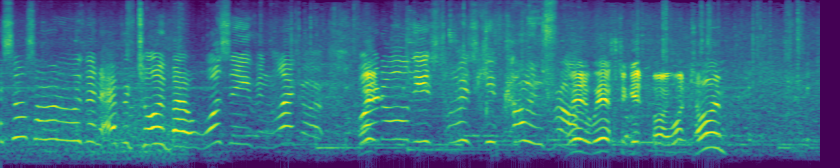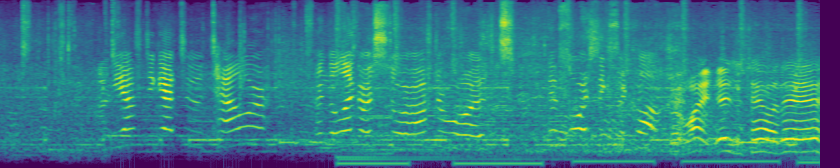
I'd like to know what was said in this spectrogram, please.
I saw someone with an epic toy, but it wasn't even Lego. Where do all these toys keep coming from? Where do we have to get by what time? You have to get to the tower and the Lego store afterwards before 6 o'clock. But wait, there's a tower there.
